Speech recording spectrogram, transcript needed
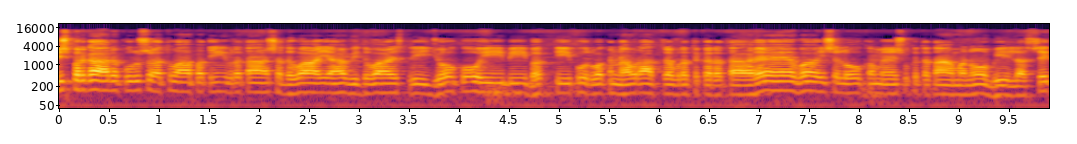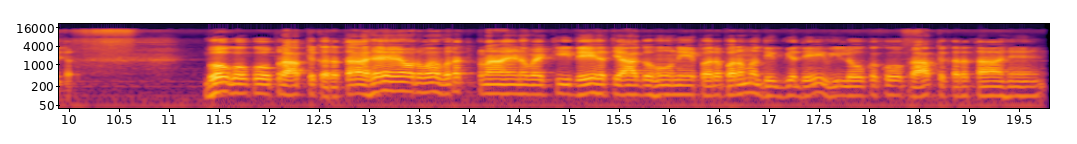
इस प्रकार पुरुष अथवा पतिव्रता सधवा या विधवा स्त्री जो कोई भी भक्ति पूर्वक नवरात्र व्रत करता है, वह इस लोक में सुख तथा मनोभिलषित भोगों को प्राप्त करता है और वह व्रत, प्रायण व्यक्ति देह त्याग होने पर परम दिव्य देवी लोक को प्राप्त करता है।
